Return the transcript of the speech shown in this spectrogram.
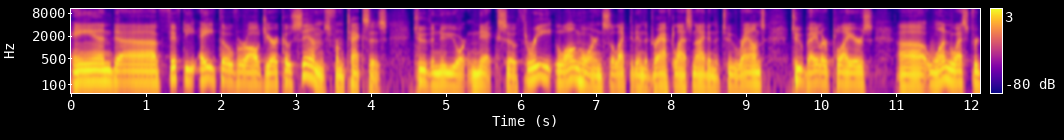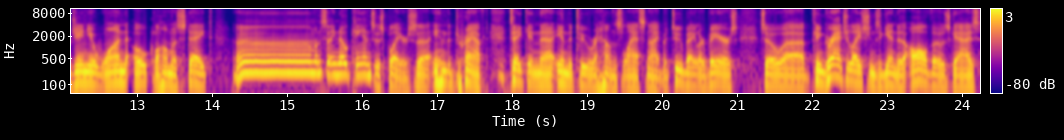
And uh, 58th overall, Jericho Sims from Texas to the New York Knicks. So three Longhorns selected in the draft last night in the two rounds. Two Baylor players, uh, one West Virginia, one Oklahoma State. Uh, I'm going to say no Kansas players uh, in the draft taken uh, in the two rounds last night, but two Baylor Bears. So uh, congratulations again to all those guys,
